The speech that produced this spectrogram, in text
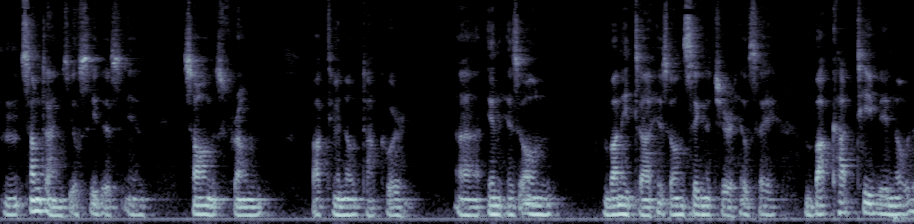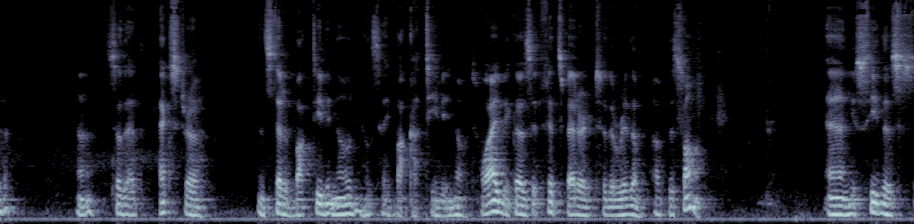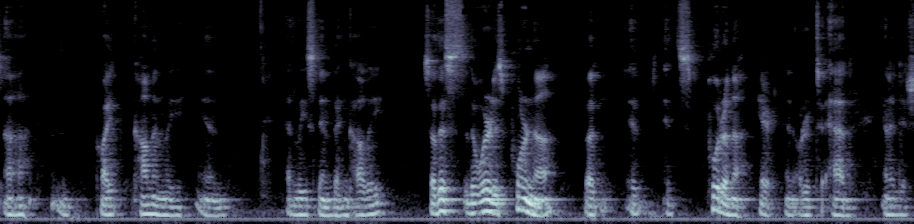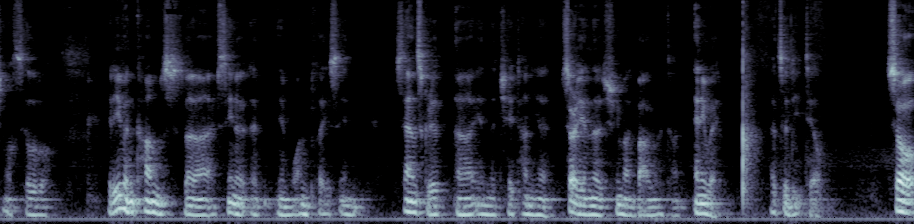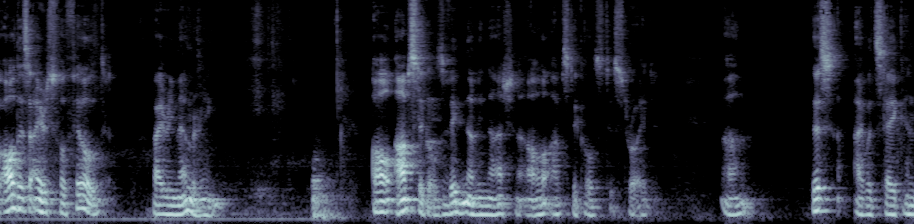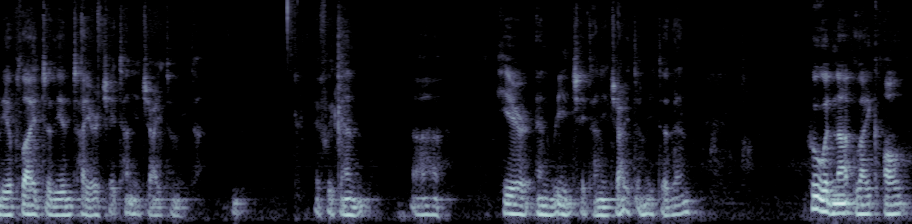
mm, sometimes you'll see this in songs from Bhaktivinoda Thakur uh, in his own Bhanita, his own signature, he'll say Bhakati Vinoda. Uh, so that extra, instead of Bhakti Vinod, he'll say Bhakati Vinod. Why? Because it fits better to the rhythm of the song. And you see this uh, quite commonly in, at least in Bengali. So this, the word is Purna, but it, it's Purana here in order to add an additional syllable. It even comes, uh, I've seen it in one place in Sanskrit, uh, in the Chaitanya, sorry, in the Srimad Bhagavatam. Anyway, that's a detail. So, all desires fulfilled by remembering, all obstacles, vigna vinashna, all obstacles destroyed. Um, this, I would say, can be applied to the entire Chaitanya Charitamrita. If we can uh, hear and read Chaitanya Charitamrita, then who would not like all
